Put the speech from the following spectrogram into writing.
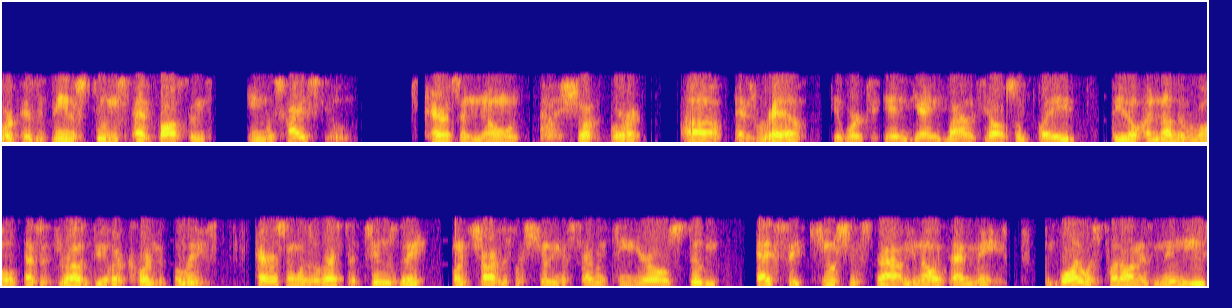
worked as the dean of students at Boston's English High School. Harrison, known uh, short for uh, as Rev, he worked end gang violence. He also played, you know, another role as a drug dealer, according to police. Was arrested Tuesday on charges for shooting a 17-year-old student execution style. You know what that means. The boy was put on his knees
